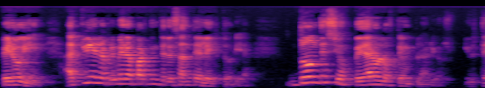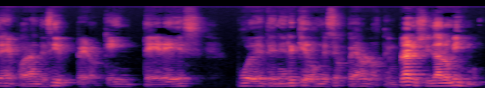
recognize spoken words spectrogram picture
Pero bien, aquí viene la primera parte interesante de la historia. ¿Dónde se hospedaron los templarios? Y ustedes podrán decir, pero qué interés puede tener que donde se hospedaron los templarios y da lo mismo.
